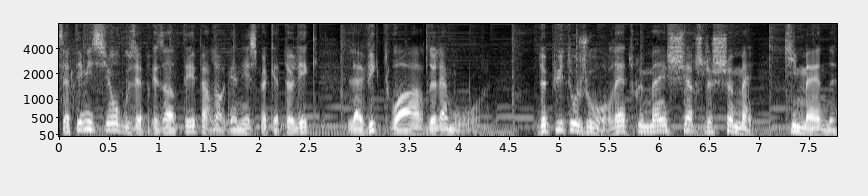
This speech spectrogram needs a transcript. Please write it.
Cette émission vous est présentée par l'organisme catholique La Victoire de l'amour. Depuis toujours, l'être humain cherche le chemin qui mène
